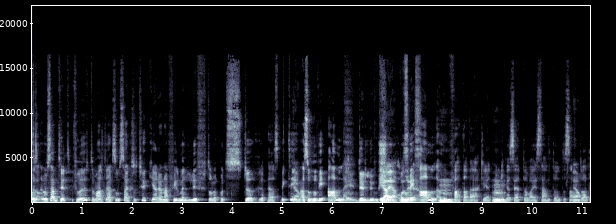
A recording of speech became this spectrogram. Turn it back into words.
Liksom. och, och samtidigt, förutom allt det här som sagt så tycker jag den här filmen lyfter det på ett större perspektiv. Ja. Alltså hur vi alla är delusional. Ja, ja, hur vi precis. Mm. alla uppfattar verklighet på olika sätt och vad är sant och inte sant. Ja. Och att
